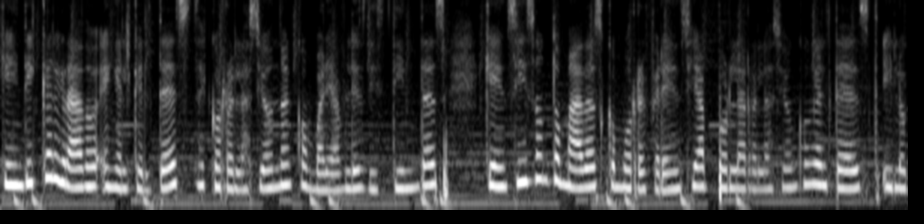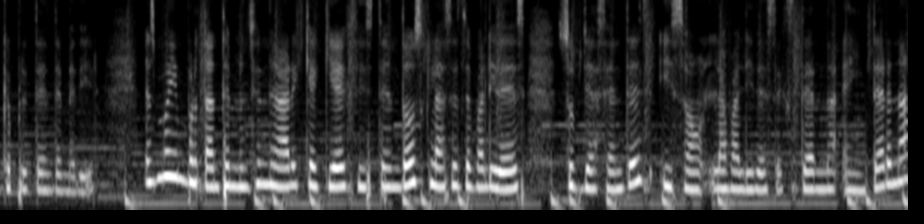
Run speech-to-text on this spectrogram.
que indica el grado en el que el test se correlaciona con variables distintas que en sí son tomadas como referencia por la relación con el test y lo que pretende medir. Es muy importante mencionar que aquí existen dos clases de validez subyacentes y son la validez externa e interna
